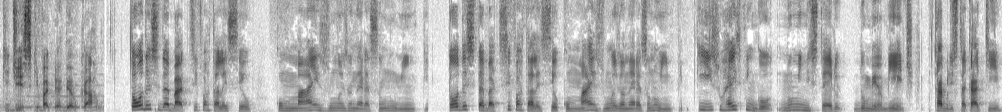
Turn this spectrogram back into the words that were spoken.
que disse que vai perder o cargo. Todo esse debate se fortaleceu com mais uma exoneração no INPE. Todo esse debate se fortaleceu com mais uma exoneração no INPE, e isso respingou no Ministério do Meio Ambiente. Cabe destacar aqui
